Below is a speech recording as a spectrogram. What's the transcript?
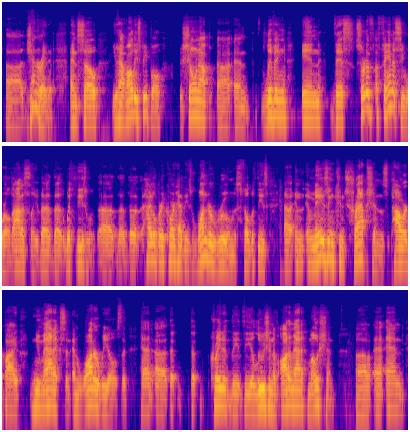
uh, generated. And so you have all these people showing up uh, and living in this sort of a fantasy world. Honestly, the the with these uh, the the Heidelberg Court had these wonder rooms filled with these uh, amazing contraptions powered by pneumatics and, and water wheels that had uh, that that created the the illusion of automatic motion, uh, and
